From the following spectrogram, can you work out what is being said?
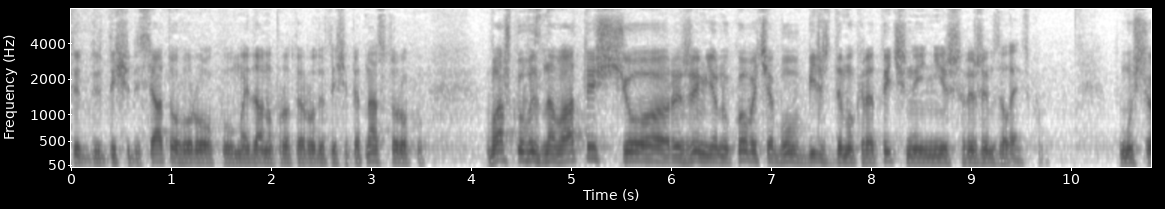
2010 року, майдану проти роду 2015 року. Важко визнавати, що режим Януковича був більш демократичний ніж режим Зеленського. Тому що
